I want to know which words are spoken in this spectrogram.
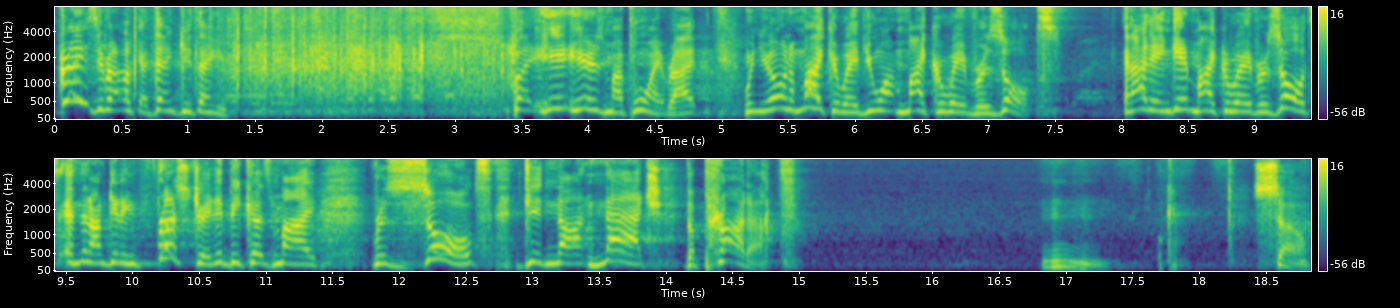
Crazy, right? Okay, thank you, thank you. But here's my point, right? When you own a microwave, you want microwave results and I didn't get microwave results. And then I'm getting frustrated because my results did not match the product. Mm, okay. So,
